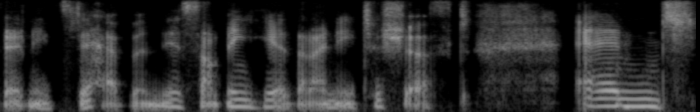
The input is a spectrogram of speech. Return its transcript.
that needs to happen there's something here that i need to shift mm-hmm. and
